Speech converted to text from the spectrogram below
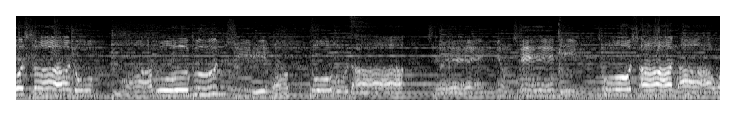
애워싸도 화목은 심없도다. 생명샘이 솟아나와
